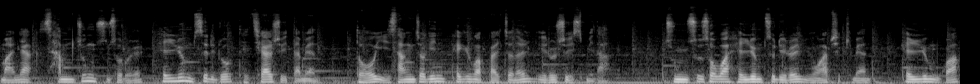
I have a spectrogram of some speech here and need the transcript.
만약 삼중수소를 헬륨3로 대체할 수 있다면 더 이상적인 핵융합 발전을 이룰 수 있습니다. 중수소와 헬륨3를 융합시키면 헬륨과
